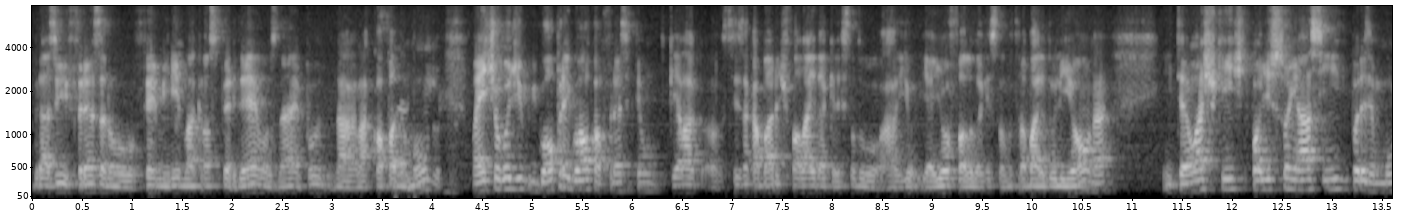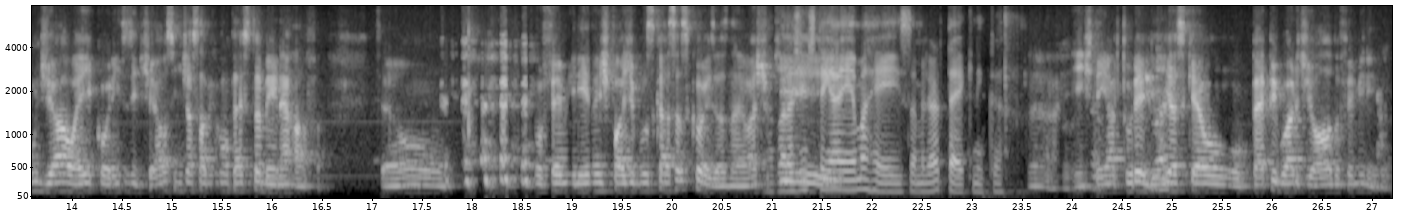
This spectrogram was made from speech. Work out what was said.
Brasil e França no feminino lá que nós perdemos, né? Na, na, Copa do Mundo, mas a gente jogou de igual para igual com a França. Tem um que ela, vocês acabaram de falar aí da questão do e aí eu falo da questão do trabalho do Lyon, né? Então acho que a gente pode sonhar assim, por exemplo, mundial aí Corinthians e Chelsea, a gente já sabe o que acontece também, né, Rafa? Então, no feminino a gente pode buscar essas coisas, né? Eu acho Agora que... a gente tem a Emma Reis, a melhor técnica. É, a gente tem Arthur Elias, que é o Pepe Guardiola do feminino.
